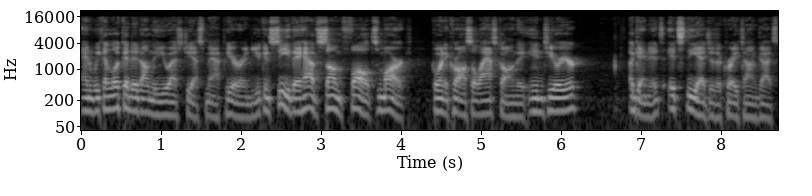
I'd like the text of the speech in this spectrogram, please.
And we can look at it on the USGS map here, and you can see they have some faults marked going across Alaska on the interior. Again, it's, it's the edge of the craton, guys.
